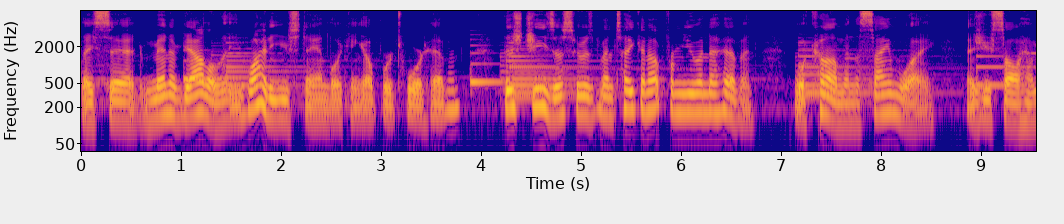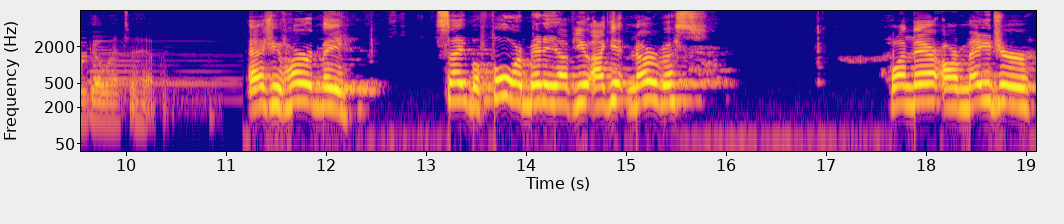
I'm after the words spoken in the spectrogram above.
They said, Men of Galilee, why do you stand looking upward toward heaven? This Jesus, who has been taken up from you into heaven, will come in the same way as you saw him go into heaven. As you've heard me say before, many of you, I get nervous when there are major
